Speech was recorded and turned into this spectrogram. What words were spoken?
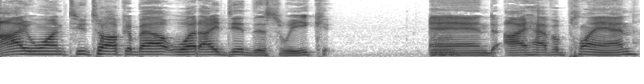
I want to talk about what I did this week, mm. and I have a plan,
